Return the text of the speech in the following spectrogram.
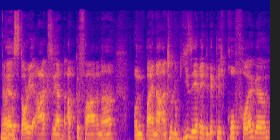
ja. äh, Story Arcs werden abgefahrener. Und bei einer Anthologieserie, die wirklich pro Folge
